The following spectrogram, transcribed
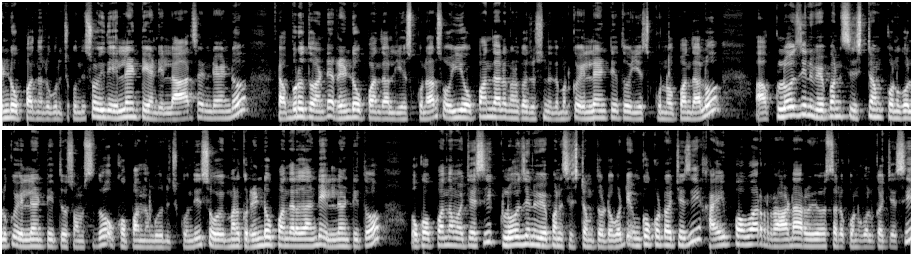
రెండు ఒప్పందాలు కుదుర్చుకుంది. సో ఇది ఎల్ఎన్టీ అండి లార్సెన్ అండ్ టబ్రూతో అంటే రెండు ఒప్పందాలు చేసుకున్నారు. సో ఈ ఒప్పందాలు కనుక చూసినట్లయితే మనకు ఎల్ఎన్టీతో చేసుకున్న ఒప్పందాలు క్లోజ్ ఇన్ వెపన్ సిస్టమ్ కొనుగోలుకు ఎల్ఎన్టీతో సంస్థతో ఒక ఒప్పందం కుదుర్చుకుంది సో మనకు రెండు ఒప్పందాలు కానీ ఎల్ఎన్టీతో ఒక ఒప్పందం వచ్చేసి క్లోజ్ ఇన్ వెపన్ సిస్టమ్ తోటి ఒకటి ఇంకొకటి వచ్చేసి హై పవర్ రాడార్ వ్యవస్థల కొనుగోలుకు వచ్చేసి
